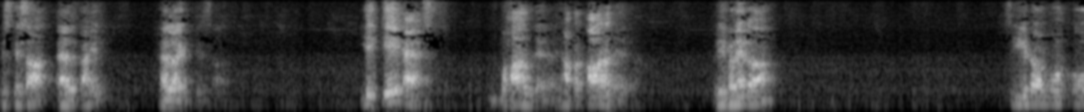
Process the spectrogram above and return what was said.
इसके साथ? एल्काइल हैलाइड के साथ। ये के एस बाहर हो जाएगा। यहाँ पर आर आ जाएगा। तो ये बनेगा C dot bond O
